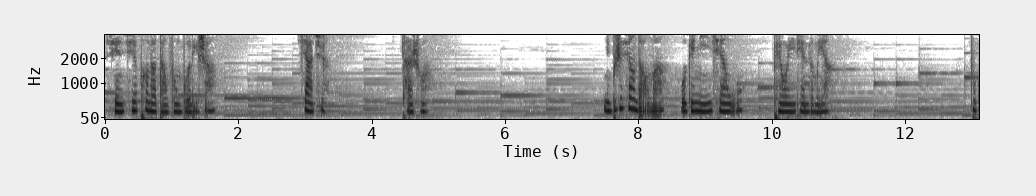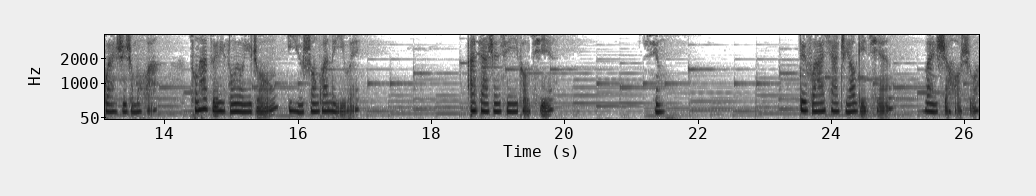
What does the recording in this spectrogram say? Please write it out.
险些碰到挡风玻璃上。下去，他说：“你不是向导吗？我给你一千五，陪我一天怎么样？”不管是什么话，从他嘴里总有一种一语双关的意味。阿夏深吸一口气，行。对付阿夏，只要给钱，万事好说。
